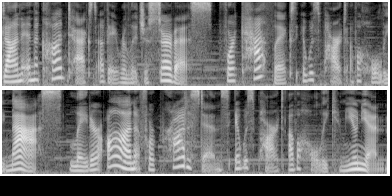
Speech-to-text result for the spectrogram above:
done in the context of a religious service. For Catholics, it was part of a holy mass. Later on, for Protestants, it was part of a holy communion.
